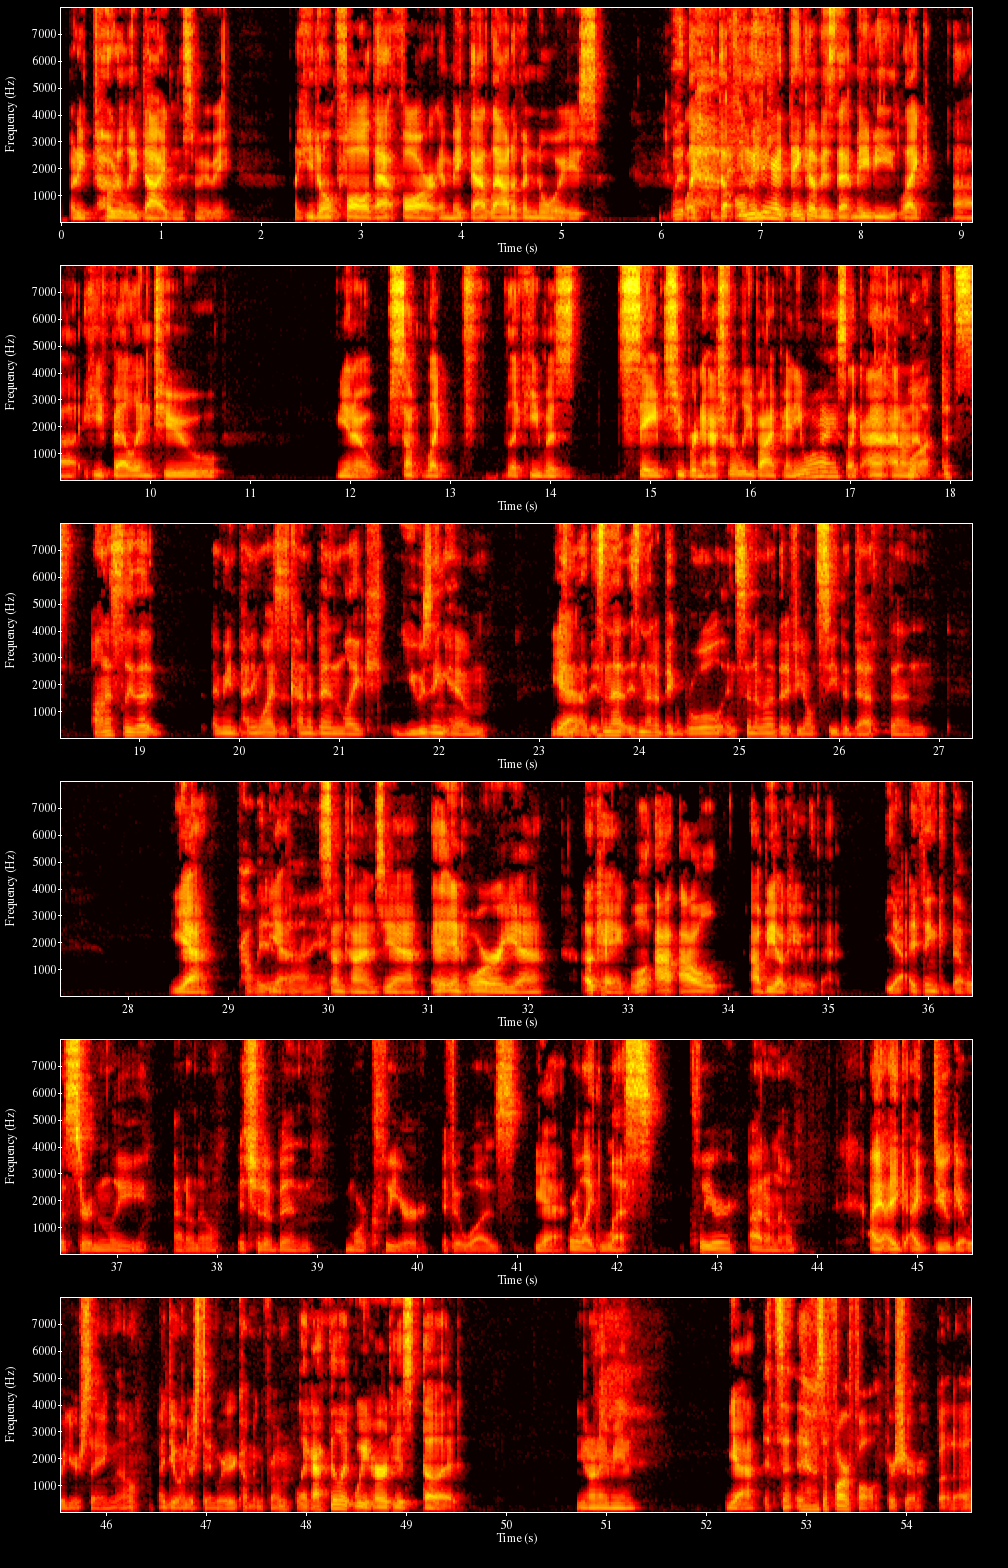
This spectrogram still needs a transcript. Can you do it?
but he totally died in this movie. Like you don't fall that far and make that loud of a noise. But Like the only like- thing I think of is that maybe like uh, he fell into, you know, some like like he was saved supernaturally by Pennywise. Like I, I don't well, know. that's honestly that. I mean, Pennywise has kind of been like using him. Yeah, And isn't that isn't that a big rule in cinema that if you don't see the death, then yeah, probably didn't yeah. die? Sometimes, yeah. In, in horror, yeah. Okay, well, I'll, I'll I'll be okay with that. yeah, I think that was certainly. I don't know. It should have been more clear if it was, Yeah, or like less clear. I don't know. I, I I do get what you're saying though. I do understand where you're coming from. Like I feel like we heard his thud. You know what I mean? Yeah. It's a, it was a far fall for sure, but uh,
